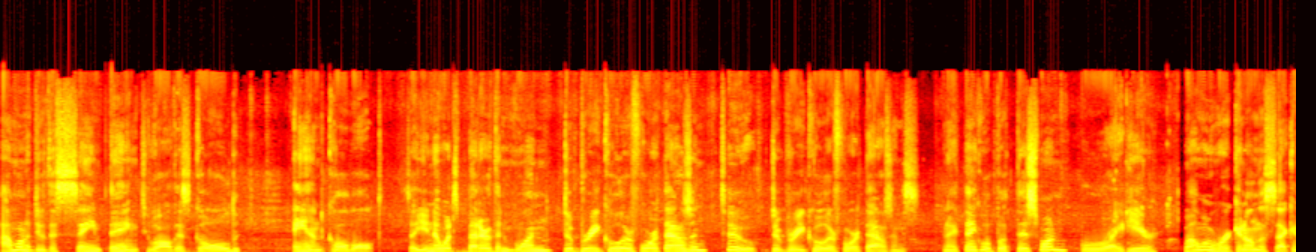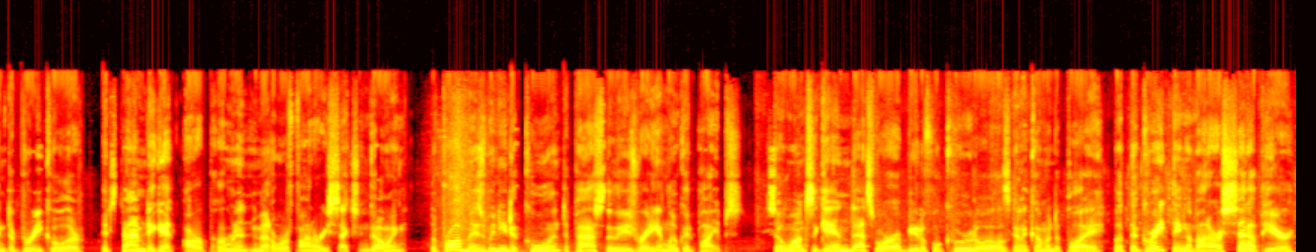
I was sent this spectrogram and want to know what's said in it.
I want to do the same thing to all this gold and cobalt. So you know what's better than one debris cooler 4000? Two debris cooler 4000s. And I think we'll put this one right here. While we're working on the second debris cooler, it's time to get our permanent metal refinery section going. The problem is we need a coolant to pass through these radiant liquid pipes. So once again, that's where our beautiful crude oil is going to come into play. But the great thing about our setup here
